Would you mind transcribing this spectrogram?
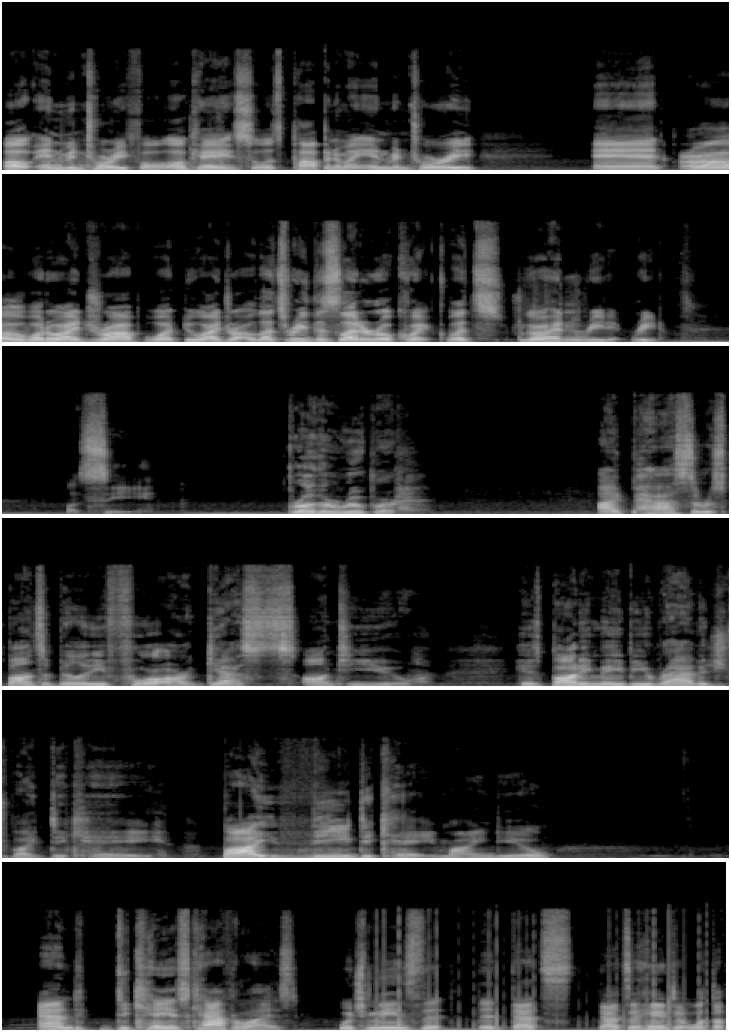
Oh, inventory full. Okay, so let's pop into my inventory. And, oh, what do I drop? What do I drop? Let's read this letter real quick. Let's go ahead and read it. Read. Let's see. Brother Rupert, I pass the responsibility for our guests onto you. His body may be ravaged by decay, by the decay, mind you. And decay is capitalized, which means that, that that's that's a hint at what the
